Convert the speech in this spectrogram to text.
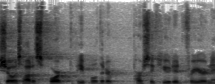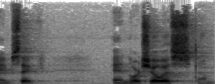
show us how to support the people that are persecuted for your name's sake. And Lord, show us um,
